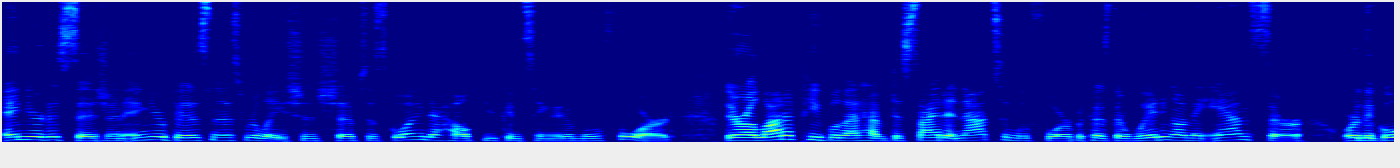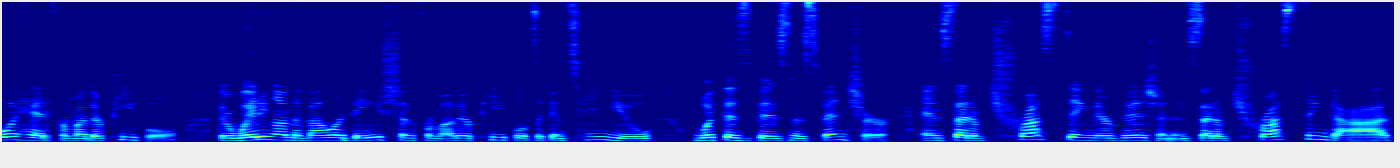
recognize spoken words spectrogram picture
in your decision, in your business relationships is going to help you continue to move forward. There are a lot of people that have decided not to move forward because they're waiting on the answer or the go ahead from other people. They're waiting on the validation from other people to continue with this business venture instead of trusting their vision, instead of trusting God,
